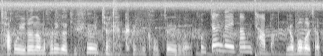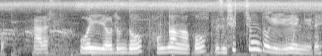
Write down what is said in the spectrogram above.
자고 일어나면 허리가 이렇게 휘어 있지 않을까 이게 걱정인 거야. 걱정되니까 한번 잡아. 여보가 잡아. 알았어. 올 여름도 건강하고 요즘 식중독이 유행이래.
